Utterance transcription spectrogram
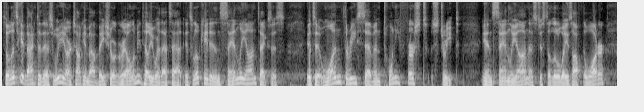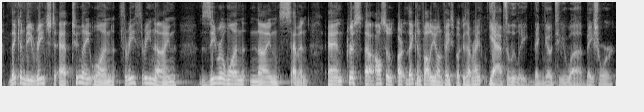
So let's get back to this. We are talking about Bayshore Grill. Let me tell you where that's at. It's located in San Leon, Texas. It's at 137 21st Street in San Leon. That's just a little ways off the water. They can be reached at 281 339 0197 And Chris, uh, also, are, they can follow you on Facebook. Is that right? Yeah, absolutely. They can go to uh, Bayshore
